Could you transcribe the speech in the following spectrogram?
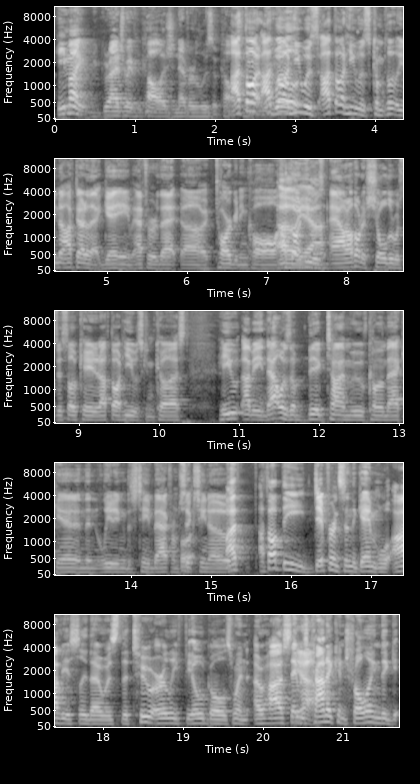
he might graduate from college and never lose a college. I thought I football thought Well- he was I thought he was completely knocked out of that game after that uh, targeting call. I Oh, thought he was out. I thought his shoulder was dislocated. I thought he was concussed. He I mean that was a big time move coming back in and then leading this team back from 16-0. I, I thought the difference in the game, well, obviously though, was the two early field goals when Ohio State was kind of controlling the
